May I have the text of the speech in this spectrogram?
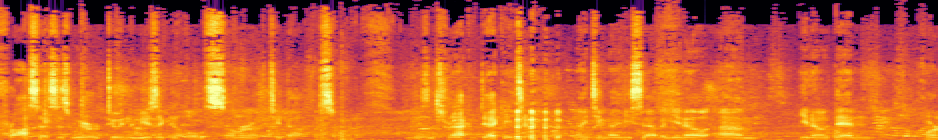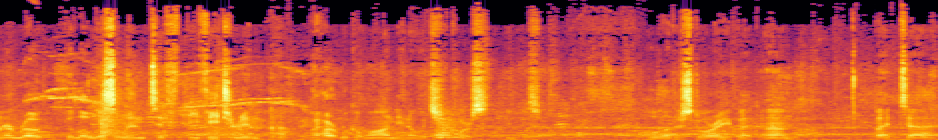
process as we were doing the music the whole summer of 2000 I'm losing track of decades 1997 you know um, you know then Horner wrote the low whistle in to be featured in My Heart Will Go On you know which of course you know, is a whole other story but um, but uh,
